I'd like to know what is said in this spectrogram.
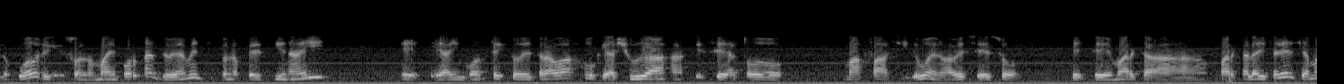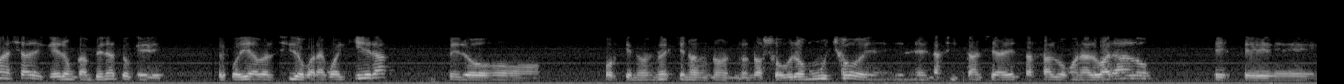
los jugadores que son los más importantes, obviamente, son los que tienen ahí, este, hay un contexto de trabajo que ayuda a que sea todo más fácil. Bueno, a veces eso este, marca marca la diferencia, más allá de que era un campeonato que, podía haber sido para cualquiera, pero porque no, no es que no, no, no sobró mucho en, las instancias estas, salvo con Alvarado, este,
